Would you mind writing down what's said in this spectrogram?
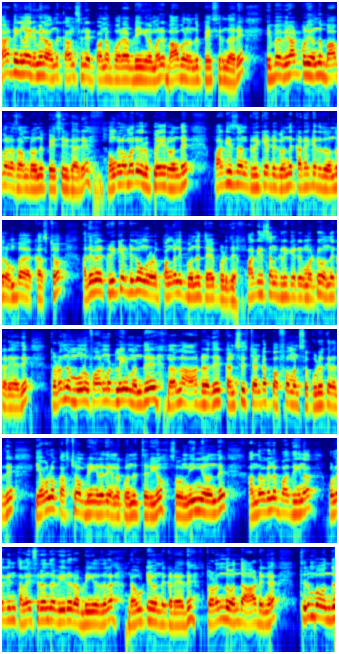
பேட்டிங்கில் இனிமேல் நான் வந்து கான்சன்ட்ரேட் பண்ண போகிறேன் அப்படிங்கிற மாதிரி பாபர் வந்து பேசியிருந்தாரு. இப்போ விராட் கோலி வந்து பாபர் அசாம்கிட்ட வந்து பேசியிருக்காரு. உங்களை மாதிரி ஒரு பிளேயர் வந்து பாகிஸ்தான் கிரிக்கெட்டுக்கு வந்து கிடைக்கிறது வந்து ரொம்ப கஷ்டம். அதேமாதிரி கிரிக்கெட்டுக்கு உங்களோட பங்களிப்பு வந்து தேவைப்படுது. பாகிஸ்தான் கிரிக்கெட்டுக்கு மட்டும் வந்து கிடையாது. தொடர்ந்து மூணு ஃபார்மெட்லேயும் வந்து நல்லா ஆடுறது கன்சிஸ்டண்ட்டாக பர்ஃபார்மன்ஸை கொடுக்கறது எவ்வளோ கஷ்டம் அப்படிங்கிறது எனக்கு வந்து தெரியும். ஸோ நீங்கள் வந்து அந்த வகையில் பார்த்தீங்கன்னா உலகின் தலை சிறந்த வீரர் அப்படிங்கிறதுல டவுட்டே வந்து கிடையாது. தொடர்ந்து வந்து ஆடுங்க. திரும்ப வந்து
